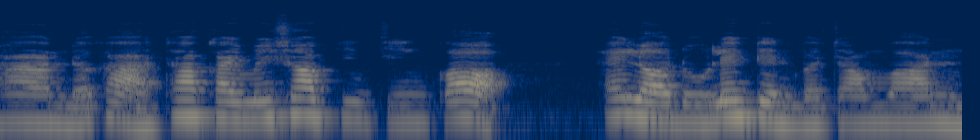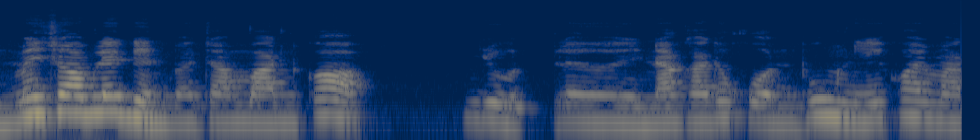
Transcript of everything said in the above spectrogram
ผ่านเด้อค่ะ ถ้าใครไม่ชอบจริง ๆ ก็ให้รอดูเลขเด่นประจำวัน ไม่ชอบเลขเด่นประจำวันก็หยุดเลยนะคะ ทุกคนพรุ่งนี้ค่อยมา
